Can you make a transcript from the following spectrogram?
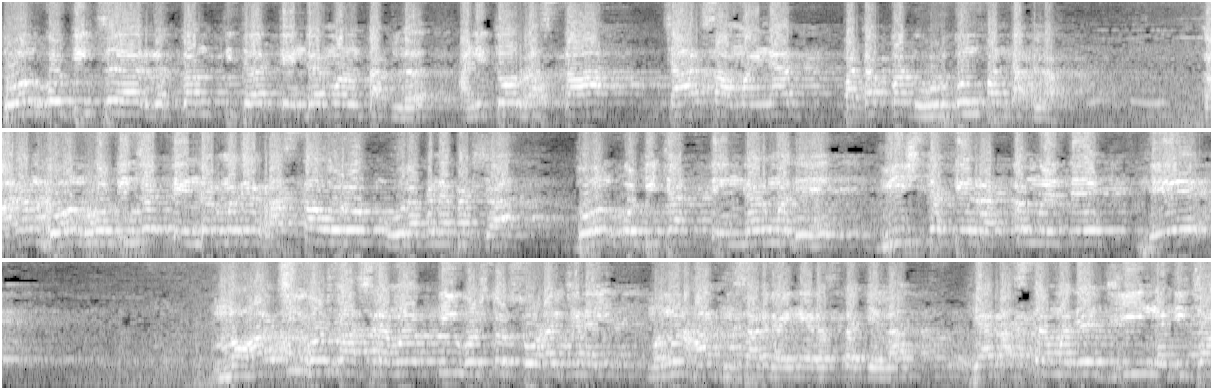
दोन कोटीचं रक्कम तिथं टेंडर म्हणून टाकलं आणि तो रस्ता चार सहा महिन्यात पटापट उडकून पण टाकला. कारण दोन कोटीचं टेंडरमध्ये रस्ता उरकण्यापेक्षा दोन कोटीच्या टेंडरमध्ये वीस टक्के रक्कम मिळते हे मोहाची गोष्ट असल्यामुळे ती गोष्ट सोडायची नाही. म्हणून हा घिसाड रस्ता केला. या रस्त्यामध्ये जी नदीच्या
